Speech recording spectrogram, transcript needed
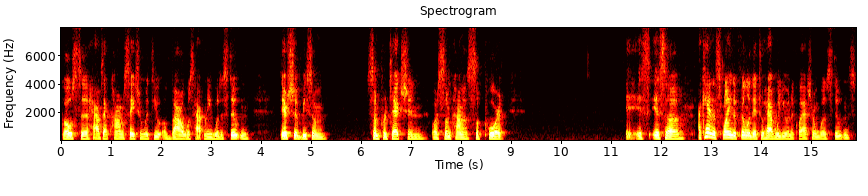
goes to have that conversation with you about what's happening with a student, there should be some some protection or some kind of support. It's it's a I can't explain the feeling that you have when you're in a classroom with students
